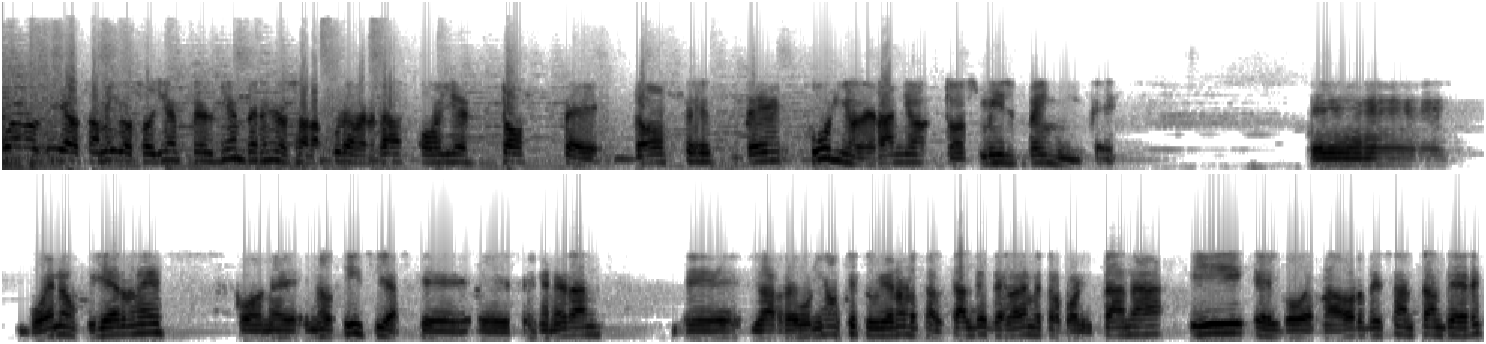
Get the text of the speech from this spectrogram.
Buenos días amigos oyentes, bienvenidos a la pura verdad. Hoy es 12, 12 de junio del año 2020. Eh, bueno, viernes con eh, noticias que eh, se generan de la reunión que tuvieron los alcaldes del área metropolitana y el gobernador de Santander,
